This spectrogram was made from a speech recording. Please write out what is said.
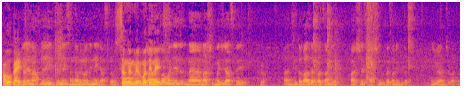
आवक आहे का? विरांना आपल्या इथं नाही संगमेरमध्ये नाही जास्त. संगनमेरमध्ये नाही म्हणजे नाशिकमध्ये जास्त आहे. आणि तिथं बाजार पण चांगले आहे. पाचशे सहाशे रुपये पण येतात. विरांचे बाजार.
